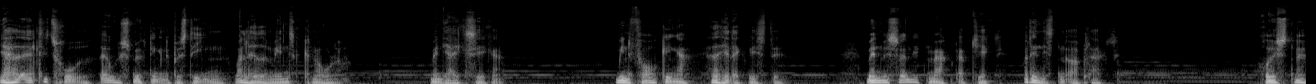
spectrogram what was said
Jeg havde altid troet, at udsmykningerne på stenen var lavet af menneskeknogler. Men jeg er ikke sikker. Min forgænger havde heller ikke vidst det. Men med sådan et mørkt objekt var det næsten oplagt. Rystende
